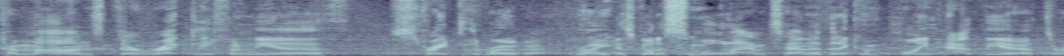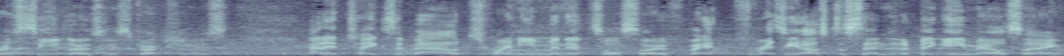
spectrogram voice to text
commands directly from the Earth straight to the rover. Right. It's got a small antenna that it can point at the Earth to receive those instructions, and it takes about 20 minutes or so for basically us to send it a big email saying,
